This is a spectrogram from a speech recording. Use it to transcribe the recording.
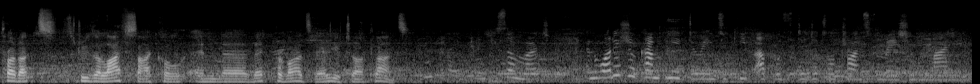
products through the life cycle, and uh, that provides value to our clients. So much. And what is your company doing to keep up with digital transformation in mining?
